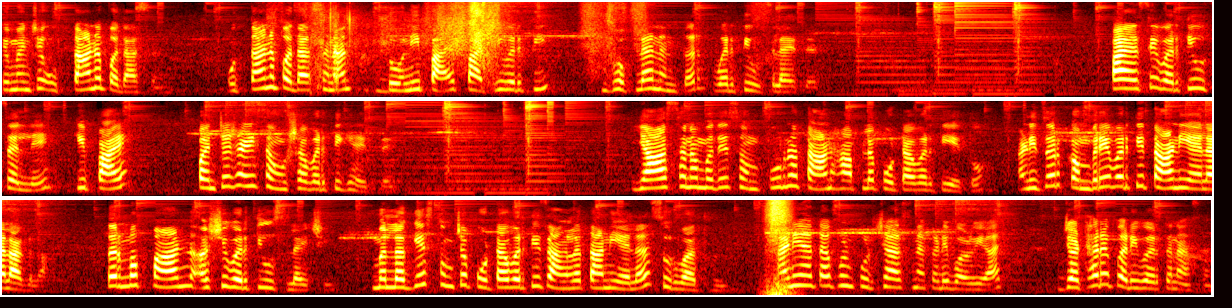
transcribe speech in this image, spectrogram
ते म्हणजे उत्तान पदासन उत्तान पदासनात दोन्ही पाय पाठीवरती झोपल्यानंतर वरती उचलायचे. पाय असे वरती उचलले की पाय पंचेचाळीस अंशावरती घ्यायचे. या आसनामध्ये संपूर्ण ताण हा आपल्या पोटावरती येतो. आणि जर कमरेवरती ताण यायला लागला तर मग पान अशी वरती उचलायची. मग लगेच तुमच्या पोटावरती चांगला ताण यायला सुरुवात होईल. आणि आता आपण पुढच्या आसनाकडे वळूयात जठर परिवर्तन आसन.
